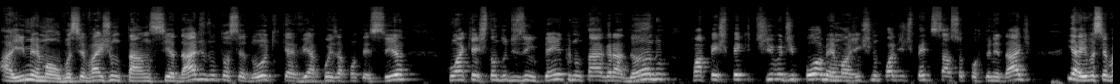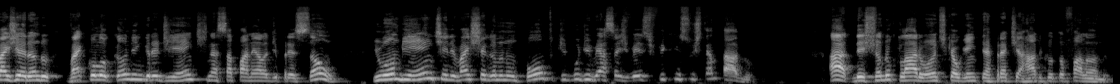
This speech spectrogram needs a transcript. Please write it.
Aí, meu irmão, você vai juntar a ansiedade do torcedor que quer ver a coisa acontecer com a questão do desempenho que não está agradando, com a perspectiva de, pô, meu irmão, a gente não pode desperdiçar essa oportunidade. E aí você vai gerando, vai colocando ingredientes nessa panela de pressão e o ambiente ele vai chegando num ponto que por diversas vezes fica insustentável. Ah, deixando claro, antes que alguém interprete errado o que eu estou falando.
